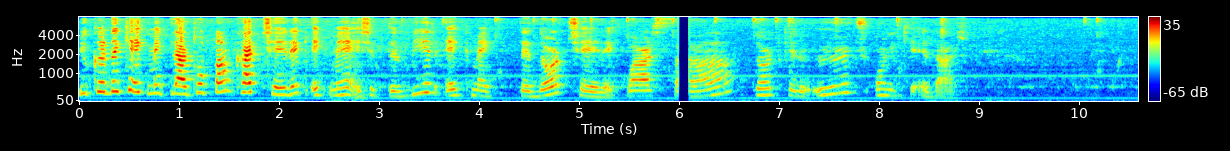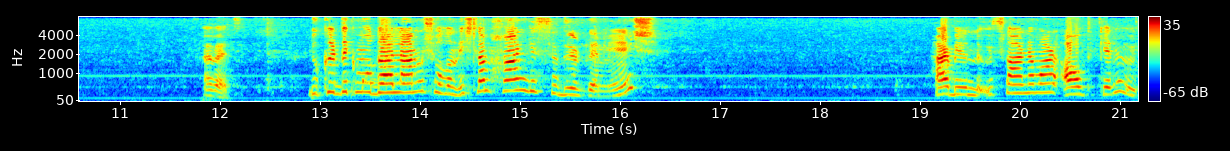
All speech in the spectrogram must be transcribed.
Yukarıdaki ekmekler toplam kaç çeyrek ekmeğe eşittir? Bir ekmekte 4 çeyrek varsa 4 kere 3 12 eder. Evet. Yukarıdaki modellenmiş olan işlem hangisidir demiş. Her birinde 3 tane var. 6 kere 3.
